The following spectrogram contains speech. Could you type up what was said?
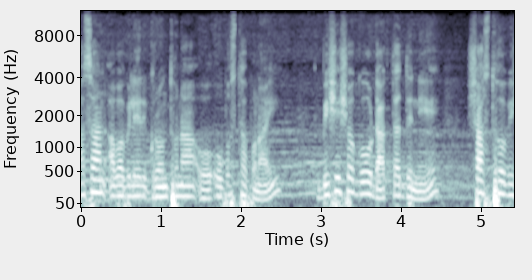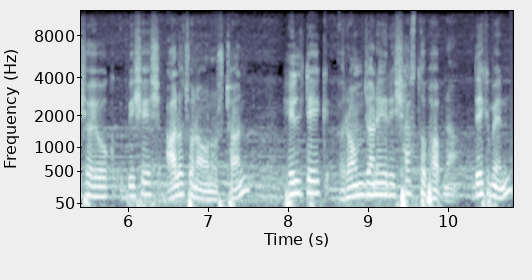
হাসান আবাবিলের গ্রন্থনা ও উপস্থাপনায় বিশেষজ্ঞ ডাক্তারদের নিয়ে স্বাস্থ্য বিষয়ক বিশেষ আলোচনা অনুষ্ঠান, হেলটেক রমজানের স্বাস্থ্য ভাবনা। দেখবেন,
